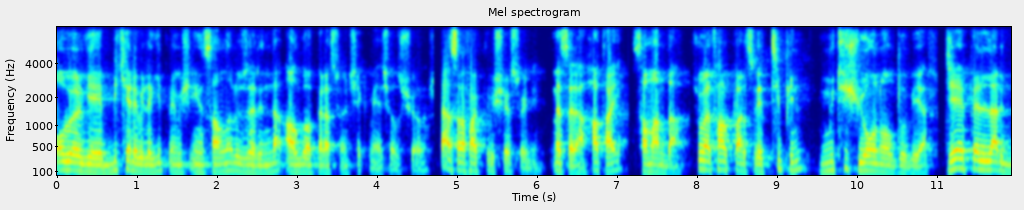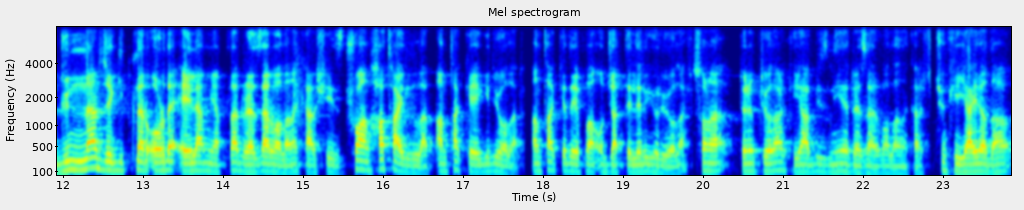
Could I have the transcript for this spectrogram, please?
o bölgeye bir kere bile gitmemiş insanlar üzerinden algı operasyonu çekmeye çalışıyorlar. Ben sana farklı bir şey söyleyeyim. Mesela Hatay, Samandağ. Cumhuriyet Halk Partisi ve TİP'in müthiş yoğun olduğu bir yer. CHP'liler günlerce gittiler orada eylem yaptılar rezerv alana karşıyız. Şu an Hataylılar Antakya'ya gidiyorlar. Antakya'da yapılan o caddeleri görüyorlar. Sonra dönüp diyorlar ki ya biz niye rezerv alana karşı? Çünkü yayla daha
